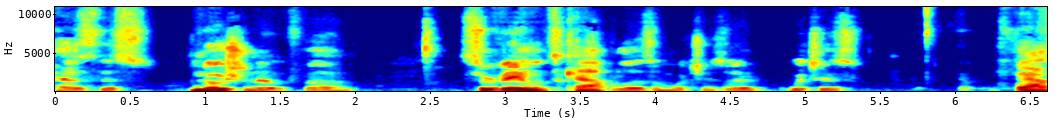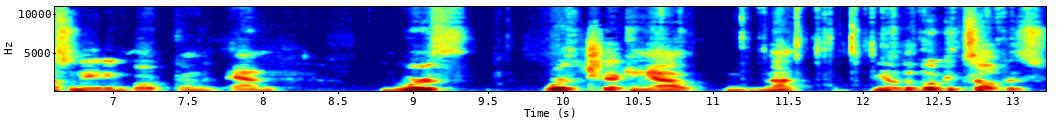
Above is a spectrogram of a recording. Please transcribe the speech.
has this notion of uh, surveillance capitalism which is a which is fascinating book and and worth worth checking out. Not, you know, the book itself is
